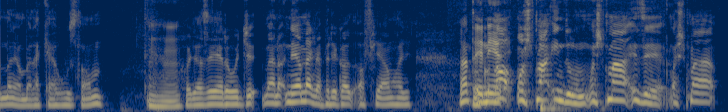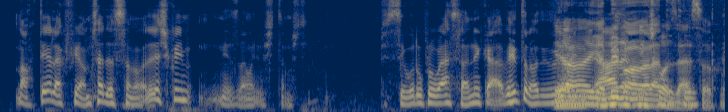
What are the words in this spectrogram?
nagyon bele kell húznom, Uh-huh. hogy azért úgy, mert néha meglepedik a, a fiam, hogy Hát én ilyen, Na, most már indulunk, most már, izé, most már, na tényleg fiam, szedd össze magad, és akkor így nézem, hogy most most szigorú próbálsz lenni kb. tudod? Izé. Ja, igen, mi van veled? hozzászokva.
